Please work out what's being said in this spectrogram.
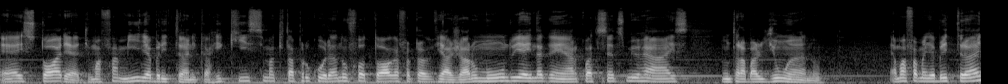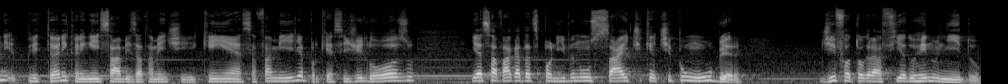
é a história de uma família britânica riquíssima que está procurando um fotógrafo para viajar o mundo e ainda ganhar 400 mil reais num trabalho de um ano. É uma família britânica, ninguém sabe exatamente quem é essa família, porque é sigiloso, e essa vaga está disponível num site que é tipo um Uber de fotografia do Reino Unido.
